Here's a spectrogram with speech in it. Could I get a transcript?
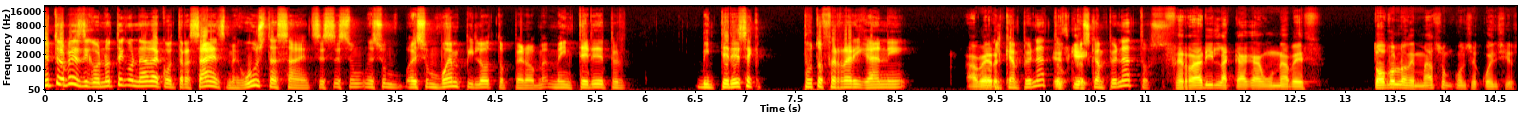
Y otra vez digo, no tengo nada contra Sainz, me gusta Sainz, es, es un, es, un, es un buen piloto, pero me, me interesa, pero me interesa que puto Ferrari gane A ver, el campeonato, es que- los campeonatos. Ferrari la caga una vez. Todo lo demás son consecuencias.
